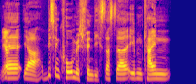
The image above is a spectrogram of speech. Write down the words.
ja, äh, ja ein bisschen komisch finde ich es, dass da eben kein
